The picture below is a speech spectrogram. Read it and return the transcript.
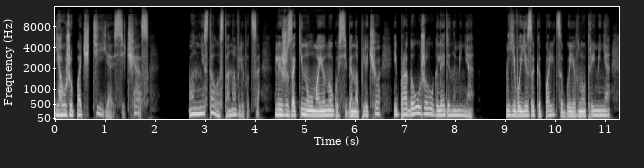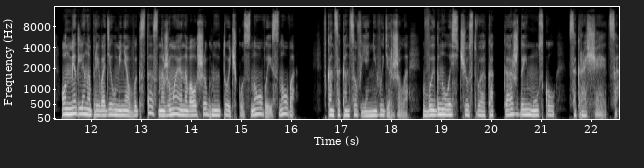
я уже почти я сейчас». Он не стал останавливаться, лишь закинул мою ногу себе на плечо и продолжил, глядя на меня — его язык и пальцы были внутри меня. Он медленно приводил меня в экстаз, нажимая на волшебную точку снова и снова. В конце концов я не выдержала, выгнулась, чувствуя, как каждый мускул сокращается.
